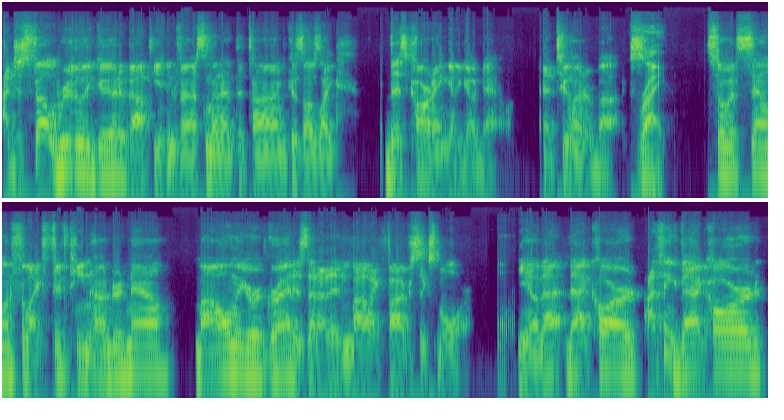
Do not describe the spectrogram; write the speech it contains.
I just felt really good about the investment at the time because I was like, this card ain't going to go down at 200 bucks. Right. So it's selling for like 1500 now. My only regret is that I didn't buy like five or six more. You know, that that card, I think that card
